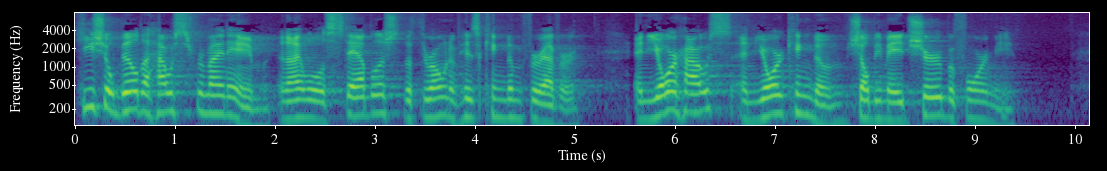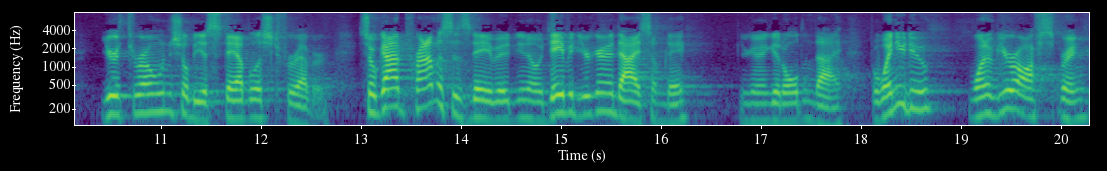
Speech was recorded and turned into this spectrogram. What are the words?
He shall build a house for my name, and I will establish the throne of his kingdom forever. And your house and your kingdom shall be made sure before me. Your throne shall be established forever. So God promises David, you know, David, you're going to die someday. You're going to get old and die. But when you do, one of your offspring,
